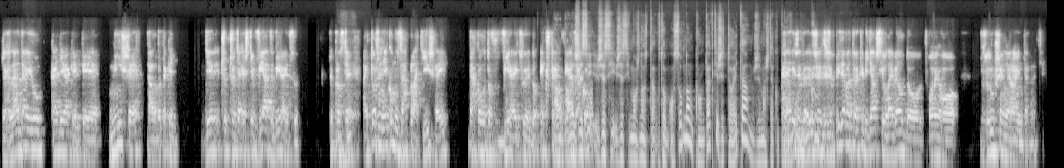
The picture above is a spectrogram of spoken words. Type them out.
že hľadajú kadejaké tie níše, alebo také, čo, čo ťa ešte viac vyrajcujú. Že proste aj to, že niekomu zaplatíš, hej, takoho to vyrajcuje do extrému. Ale, ale že, ako... si, že, si, že si možno v tom osobnom kontakte, že to je tam, že máš takú... Hej, že, že, že pridáva to akýby ďalší level do tvojho vzrušenia na internete.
